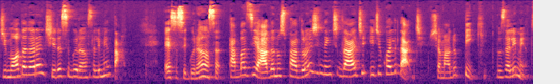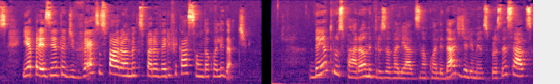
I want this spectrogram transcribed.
de modo a garantir a segurança alimentar. Essa segurança está baseada nos padrões de identidade e de qualidade, chamado PIC, dos alimentos, e apresenta diversos parâmetros para verificação da qualidade. Dentre os parâmetros avaliados na qualidade de alimentos processados,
